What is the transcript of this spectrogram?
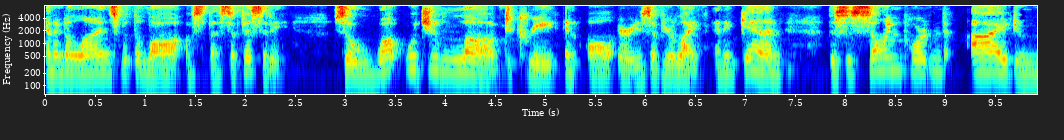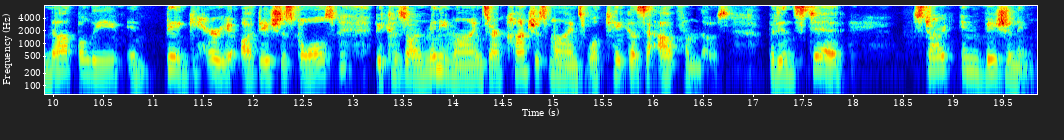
and it aligns with the law of specificity. So, what would you love to create in all areas of your life? And again, this is so important. I do not believe in big, hairy, audacious goals because our mini minds, our conscious minds, will take us out from those. But instead, start envisioning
